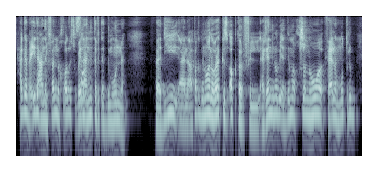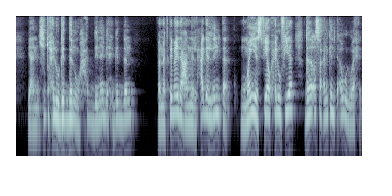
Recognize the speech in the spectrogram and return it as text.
حاجة بعيدة عن الفن خالص وبعيدة عن اللي. أنت بتقدمه لنا. فدي يعني أعتقد إن هو لو ركّز أكتر في الأغاني اللي هو بيقدّمها خصوصًا إن هو فعلًا مطرب يعني صوته حلو جدًا وحد ناجح جدًا، فإنّك تبعد عن الحاجة اللي أنت مميز فيها وحلو فيها، ده هيأثّر عليك أنت أول واحد.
